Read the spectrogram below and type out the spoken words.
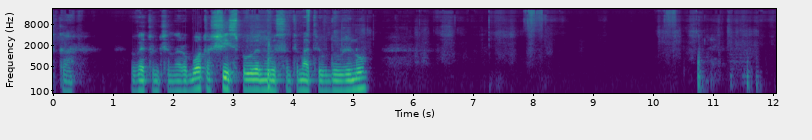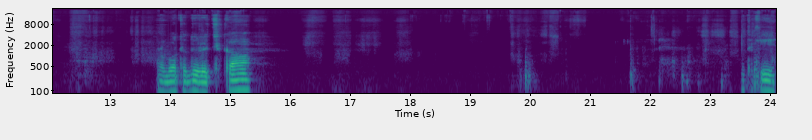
Така витончена робота. 6,5 см в довжину. Робота дуже цікава. Такий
